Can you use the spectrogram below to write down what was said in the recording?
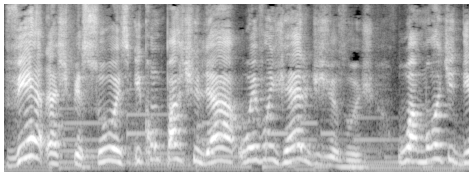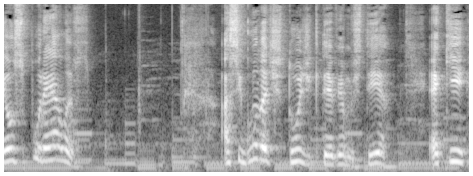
ver as pessoas e compartilhar o evangelho de Jesus, o amor de Deus por elas. A segunda atitude que devemos ter é que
